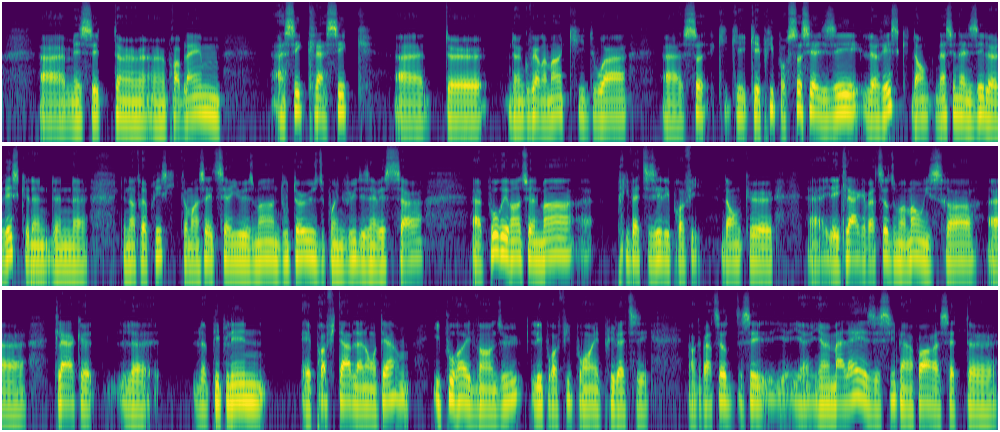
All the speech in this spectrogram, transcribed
Mais c'est un, un problème assez classique d'un gouvernement qui doit euh, qui, est pris pour socialiser le risque, donc nationaliser le risque d'une- entreprise qui commence à être sérieusement douteuse du point de vue des investisseurs, euh, pour éventuellement euh, privatiser les profits. Donc, il est clair qu'à partir du moment où il sera clair que le, le pipeline est profitable à long terme, il pourra être vendu, les profits pourront être privatisés. Donc, à partir de... Il y, a- il y a un malaise ici par rapport à, cette, euh,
